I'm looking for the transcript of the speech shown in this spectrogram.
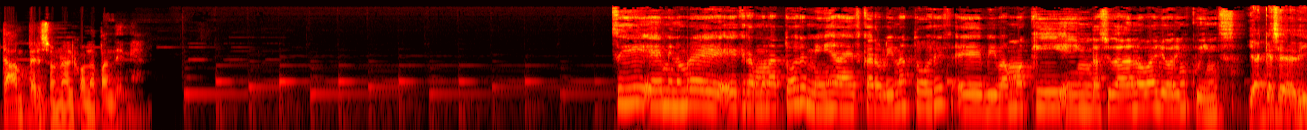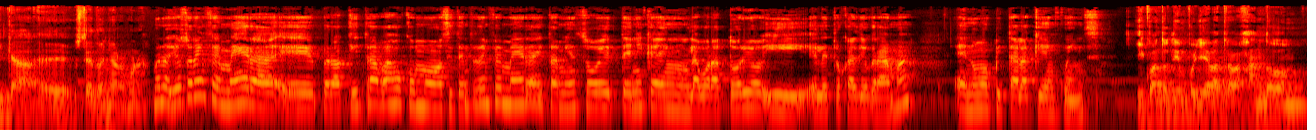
tan personal con la pandemia. Sí, eh, mi nombre es Ramona Torres, mi hija es Carolina Torres. Eh, vivamos aquí en la ciudad de Nueva York, en Queens. ¿Y a qué se dedica eh, usted, doña Ramona? Bueno, yo soy enfermera, eh, pero aquí trabajo como asistente de enfermera y también soy técnica en laboratorio y electrocardiograma en un hospital aquí en Queens. ¿Y cuánto tiempo lleva trabajando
